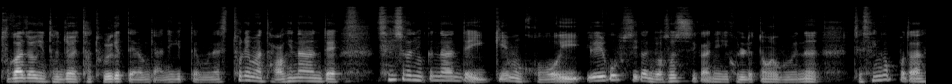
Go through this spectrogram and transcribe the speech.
부가적인 던전을 다 돌겠다 이런 게 아니기 때문에 스토리만 다 확인하는데 3시간이면 끝나는데 이 게임은 거의 7시간, 6시간이 걸렸던 걸 보면은 제 생각보다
